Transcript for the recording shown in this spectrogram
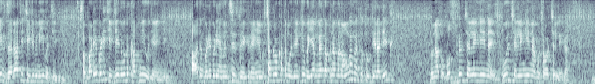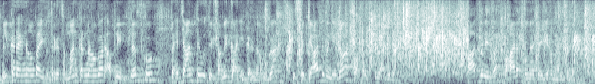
एक ज़रा सी चीज़ भी नहीं बचेगी। और बड़ी बड़ी चीज़ें वो तो खत्म ही हो जाएँगी। आज हम बड़े बड़े एम देख रहे हैं सब लोग खत्म हो जाएँगे। क्यों भैया, मैं तो अपना बनाऊँगा, मैं तो तू तेरा देख। तो ना तो हॉस्पिटल चलेंगे, ना स्कूल चलेंगे, ना कुछ और चलेगा। मिलकर रहना होगा, एक दूसरे का सम्मान करना होगा, और अपने इंटरेस्ट को पहचानते हुए उस दिशा में कार्य करना होगा। इससे प्यार भी बनेगा, सौहार्द भी आगे बढ़ेगा। आत्मनिर्भर भारत होना चाहिए हमारे सदन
